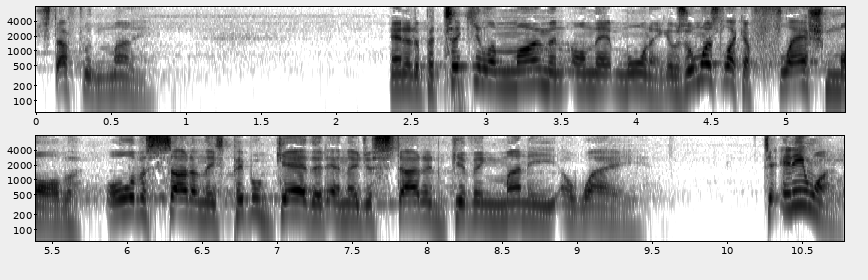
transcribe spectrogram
stuffed with money. And at a particular moment on that morning, it was almost like a flash mob. All of a sudden, these people gathered and they just started giving money away to anyone.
